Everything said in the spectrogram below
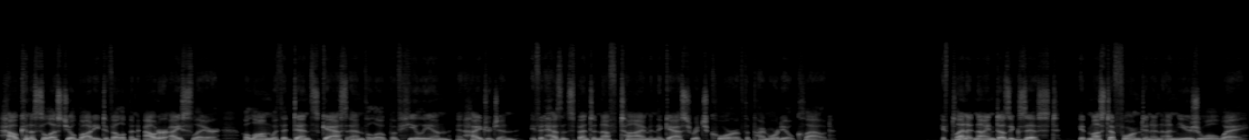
How can a celestial body develop an outer ice layer along with a dense gas envelope of helium and hydrogen if it hasn't spent enough time in the gas-rich core of the primordial cloud? If Planet 9 does exist, it must have formed in an unusual way,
